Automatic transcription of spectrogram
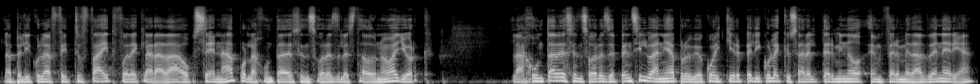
La película Fit to Fight fue declarada obscena por la Junta de Censores del Estado de Nueva York. La Junta de Censores de Pensilvania prohibió cualquier película que usara el término enfermedad venérea.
